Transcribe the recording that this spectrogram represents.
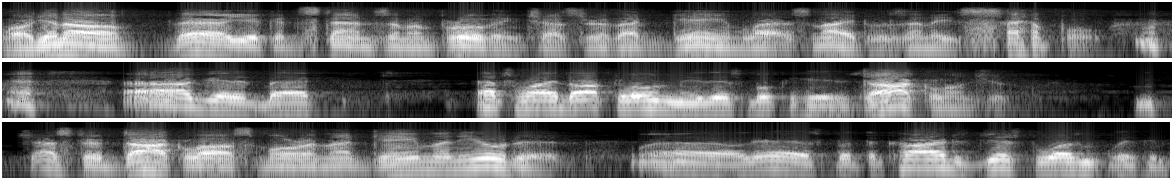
Well, you know, there you could stand some improving, Chester, if that game last night was any sample. I'll get it back. That's why Doc loaned me this book of his. Doc loaned you? Chester, Doc lost more in that game than you did. Well, yes, but the cards just wasn't with him.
